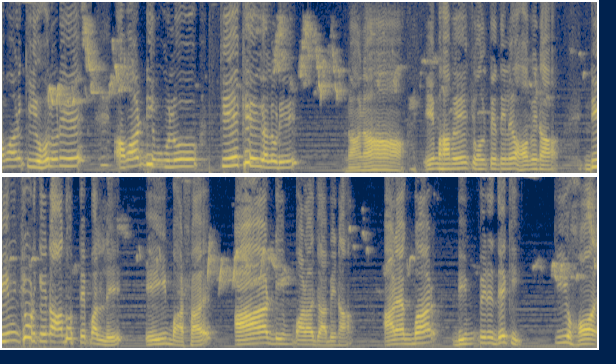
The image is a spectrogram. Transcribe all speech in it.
আমার কি হলো রে? আমার ডিমগুলো কে খেয়ে গেল রে? না না, এভাবে চলতে দিলে হবে না। ডিম চোরকে না ধরতে পারলে এই বাসায় আর ডিম পাড়া যাবে না। আর একবার ডিম পেড়ে দেখি কি হয়।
